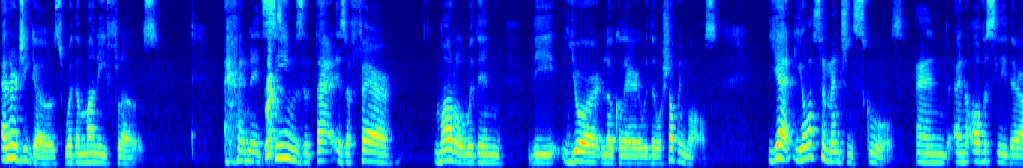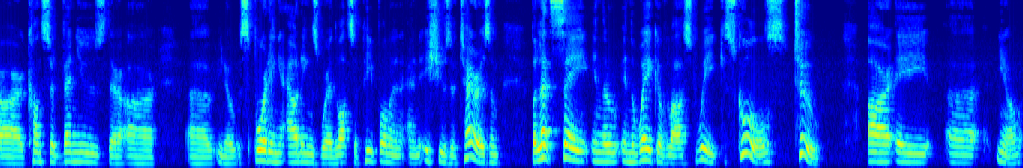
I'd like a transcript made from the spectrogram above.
energy goes where the money flows," and it Right. seems that that is a fair model within the your local area with the shopping malls. Yet you also mentioned schools, and and obviously there are concert venues, there are uh, you know sporting outings where lots of people and, and issues of terrorism. But let's say in the in the wake of last week, schools too are a uh, you know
